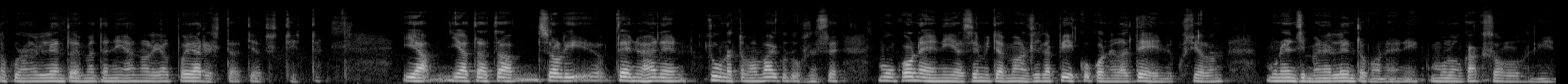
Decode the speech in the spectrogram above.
No kun hän oli lentoemäntä, niin hän oli helppo järjestää tietysti. Että ja, ja tota, se oli tehnyt hänen suunnattoman vaikutuksen se mun koneeni ja se, mitä mä oon sillä piikkukoneella tehnyt, kun siellä on mun ensimmäinen lentokone, niin kun mulla on kaksi ollut, niin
